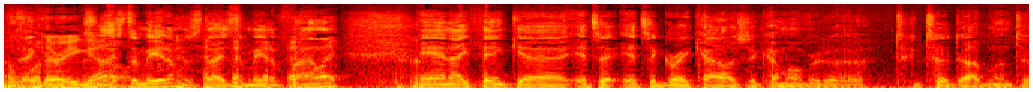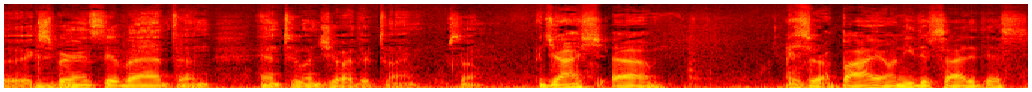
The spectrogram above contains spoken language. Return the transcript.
well, there you it's go. Nice to meet him. It's nice to meet him finally. and I think uh, it's a it's a great college to come over to to, to Dublin to experience mm-hmm. the event and and to enjoy their time. So, Josh, um, is there a bye on either side of this?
